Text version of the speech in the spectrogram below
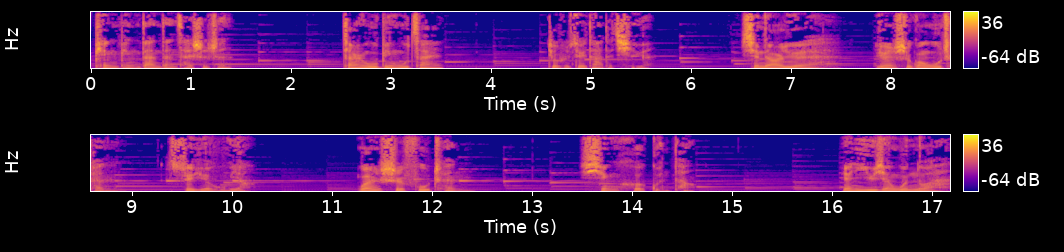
平平淡淡才是真。家人无病无灾，就是最大的祈愿。新的二月，愿时光无尘，岁月无恙。万事浮沉，星河滚烫。愿你遇见温暖，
